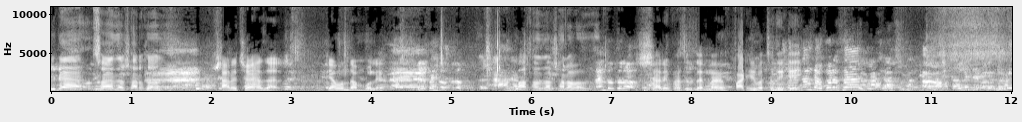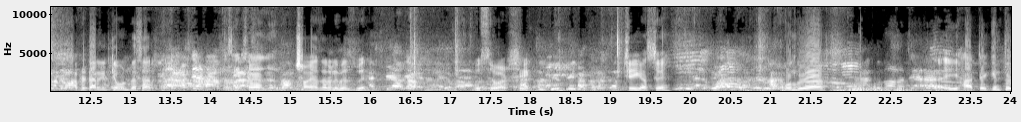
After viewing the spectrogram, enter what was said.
দুটা ছয় হাজার সাড়ে ছয় হাজার। সাড়ে ছয় হাজার। কেমন দাম বলে? পাঁচ হাজার সাড়ে পাঁচ সাড়ে পাঁচ হাজার না? পাঠির বাচ্চা দুইটাই। আপনার টার্গেট কেমন বেচার? ছয় হাজার। ছয় হাজার হলে বেচবেন। বুঝতে পারছি। ঠিক আছে। বন্ধুরা এই হাটে কিন্তু,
